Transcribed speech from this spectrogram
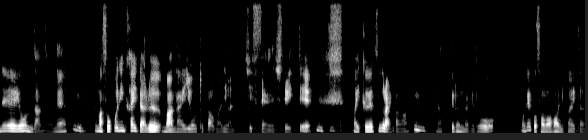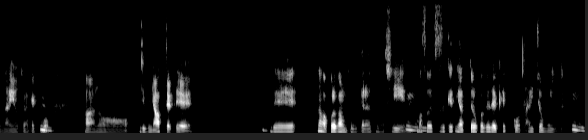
で、読んだんだよね。うん。でまあそこに書いてある、まあ内容とかをまあ今実践していて、うんまあ1ヶ月ぐらいかな、うん。やってるんだけど、まあ、結構その本に書いてある内容ってのは結構、あの自分に合ってて、で、なんかこれからも続けられそうだし、うんまあそれ続け、やってるおかげで結構体調もいいと。うん。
